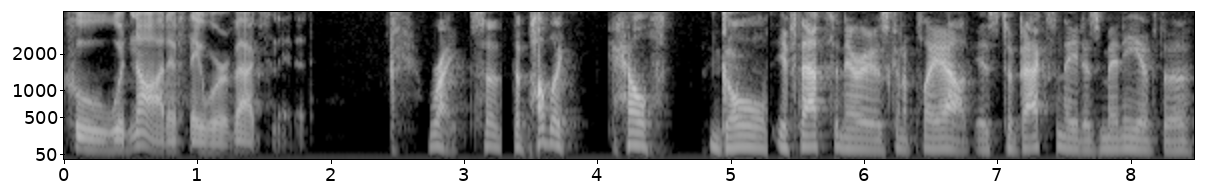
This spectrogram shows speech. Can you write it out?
who would not if they were vaccinated. Right. So the public health goal, if that scenario is going to play out, is to vaccinate as many of the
